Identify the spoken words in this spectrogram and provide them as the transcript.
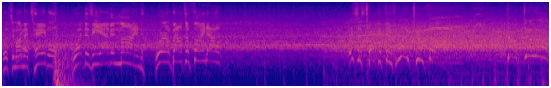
Puts him on the table. What does he have in mind? We're about to find out. This is taking things way too far. Don't do it.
